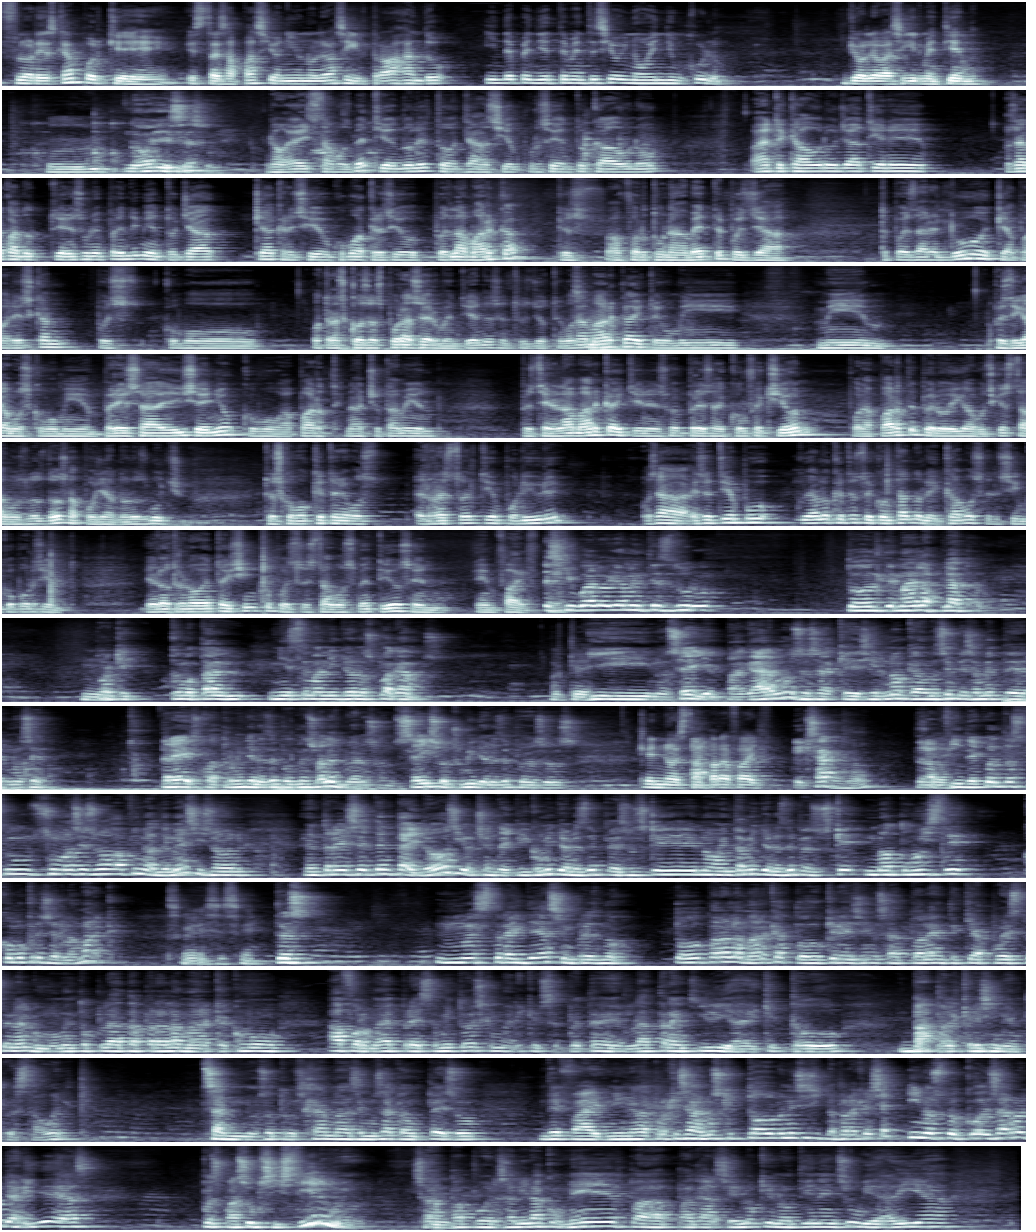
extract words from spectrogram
florezcan porque está esa pasión y uno le va a seguir trabajando independientemente si hoy no vende un culo. Yo le voy a seguir metiendo. Mm, No, y es eso. No, estamos metiéndole todo, ya 100% cada uno. Fíjate, cada uno ya tiene, o sea, cuando tienes un emprendimiento ya que ha crecido, como ha crecido pues la marca, que es afortunadamente pues ya te puedes dar el lujo de que aparezcan pues como otras cosas por hacer, ¿me entiendes? Entonces yo tengo la marca y tengo mi, mi, pues digamos como mi empresa de diseño como aparte, Nacho también pues tiene la marca y tiene su empresa de confección por aparte, pero digamos que estamos los dos apoyándonos mucho. Entonces como que tenemos el resto del tiempo libre, o sea, ese tiempo, cuida lo que te estoy contando, le dedicamos el 5%. Y el otro 95% pues estamos metidos en, en Five. Es que igual obviamente es duro todo el tema de la plata. Porque como tal, ni este man ni yo nos pagamos. Ok. Y no sé, y el pagarnos, o sea, que decir, no, cada uno se empieza a meter, no sé, 3, 4 millones de pesos mensuales, bueno, son 6, 8 millones de pesos. Que no están Ah. para Five. Exacto. Pero Sí. a fin de cuentas tú sumas eso a final de mes y son entre 72 y 80 y pico millones de pesos que 90 millones de pesos que no tuviste cómo crecer la marca. Sí, sí, sí. Entonces, nuestra idea siempre es no. Todo para la marca, todo crece. O sea, toda la gente que ha puesto en algún momento plata para la marca como a forma de préstamo y todo es que, marica, usted puede tener la tranquilidad de que todo va para el crecimiento de esta vuelta. O sea, nosotros jamás hemos sacado un peso de Five ni nada porque sabemos que todo lo necesita para crecer y nos tocó desarrollar ideas pues para subsistir, weón. O sea, para poder salir a comer, para pagarse lo que uno tiene en su vida a día.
